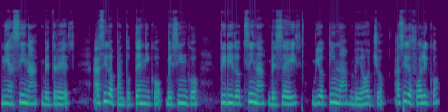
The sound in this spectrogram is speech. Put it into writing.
niacina B3, ácido pantoténico B5, piridoxina B6, biotina B8, ácido fólico,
